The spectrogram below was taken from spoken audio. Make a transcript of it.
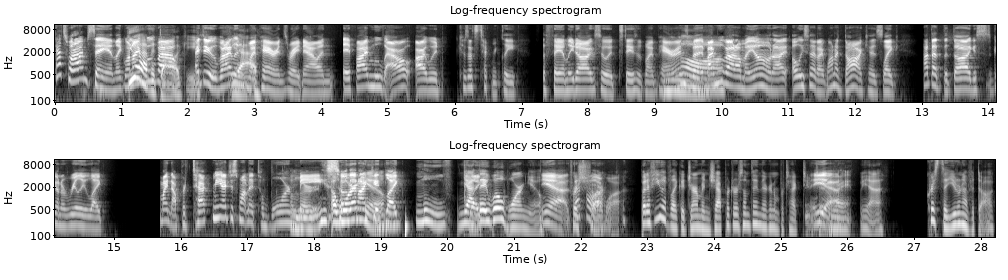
That's what I'm saying. Like when You I have a move out. I do, but I live Yeah. with my parents right now, and if I move out, I would because that's technically the family dog, so it stays with my parents. But if I move out on my own, I always said I want a dog because, like, not that the dog is gonna really like might not protect me. I just want it to warn me, Alert. so Uh, warn then I you. could like move. yeah, like- they will warn you. yeah, for that's all I sure. want. But if you have like a German Shepherd or something, they're gonna protect you. Too. Yeah. Right. yeah. Krista, you don't have a dog.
